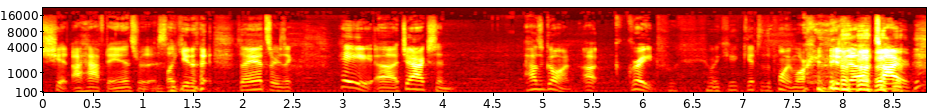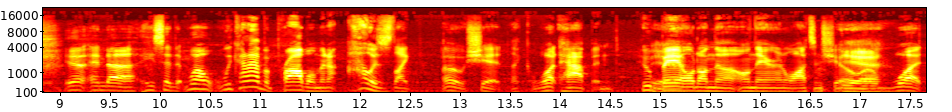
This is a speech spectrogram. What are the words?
shit, I have to answer this. Like, you know, so I answer. He's like, Hey, uh, Jackson, how's it going? Uh, great. We can get to the point, Mark. You I'm tired. Yeah, and uh, he said, "Well, we kind of have a problem," and I, I was like, "Oh shit! Like, what happened? Who Yeah. bailed on the on the Aaron Watson show? Yeah. Or what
